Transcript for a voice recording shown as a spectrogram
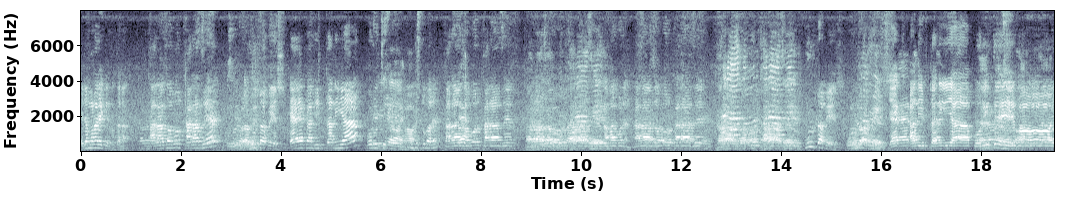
এটা মনে রেখে কথাটা। খারা জবর খারাজের উল্টা পেশ। এক আলিফ টানিয়া বুঝতে পারেন? খারা জবর খারাজের আবার বলেন খারা জবর খারাজের উল্টা পেশ। উল্টা পেশ। এক আলিফ টানিয়া পড়িতে হয়।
